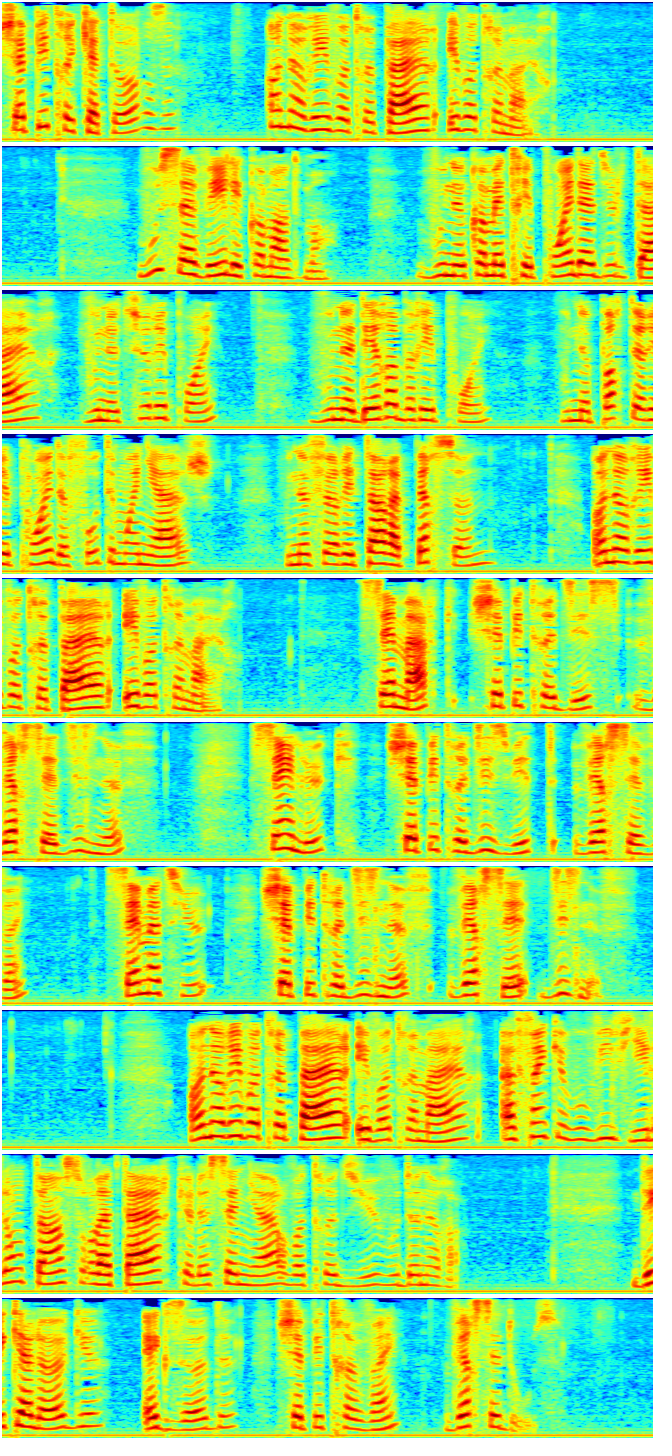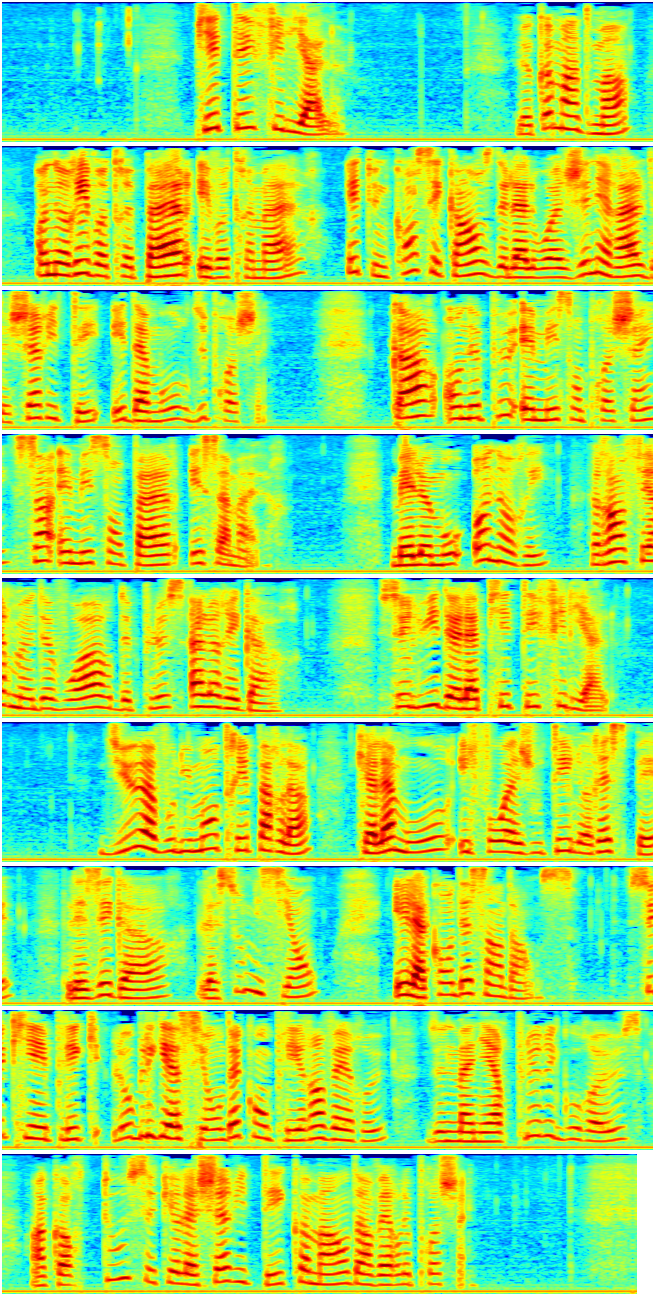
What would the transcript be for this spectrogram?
Chapitre XIV Honorez votre père et votre mère. Vous savez les commandements. Vous ne commettrez point d'adultère, vous ne tuerez point, vous ne déroberez point, vous ne porterez point de faux témoignages, vous ne ferez tort à personne. Honorez votre père et votre mère. Saint Marc, chapitre 10, verset 19. Saint Luc, chapitre 18, verset 20. Saint Matthieu, chapitre 19, verset 19. Honorez votre père et votre mère, afin que vous viviez longtemps sur la terre que le Seigneur votre Dieu vous donnera. Décalogue, Exode, chapitre 20, verset 12. Piété filiale. Le commandement Honorez votre père et votre mère est une conséquence de la loi générale de charité et d'amour du prochain. Car on ne peut aimer son prochain sans aimer son père et sa mère. Mais le mot honorer renferme un devoir de plus à leur égard, celui de la piété filiale. Dieu a voulu montrer par là qu'à l'amour il faut ajouter le respect, les égards, la soumission et la condescendance ce qui implique l'obligation d'accomplir envers eux d'une manière plus rigoureuse encore tout ce que la charité commande envers le prochain.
